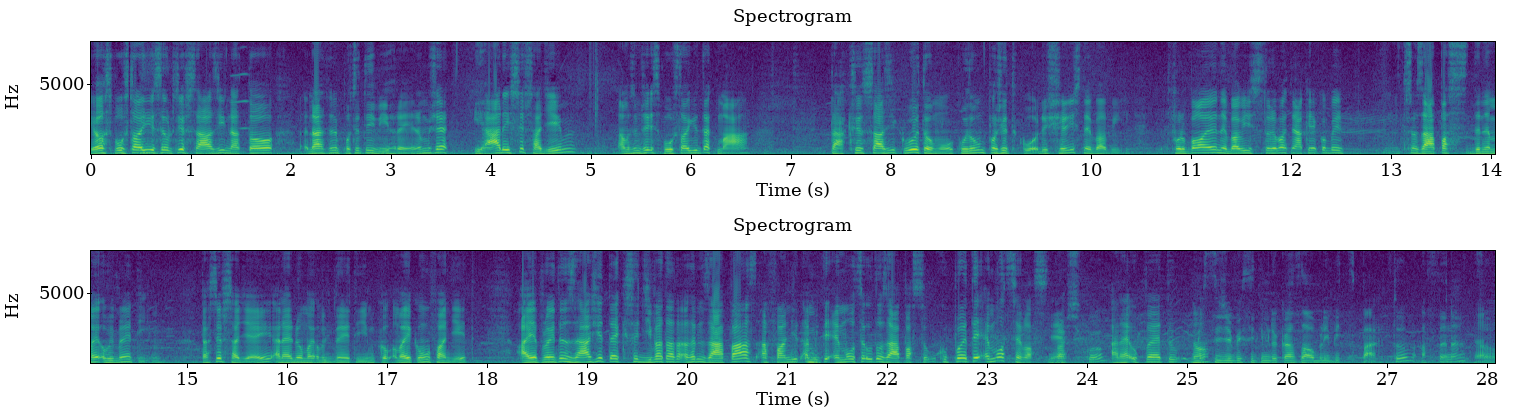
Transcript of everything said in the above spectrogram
jo, spousta lidí se určitě vsází na to, na ten pocit té výhry. Jenomže já, když si vsadím, a myslím, že i spousta lidí tak má, tak se vsází kvůli tomu, kvůli tomu prožitku, když je nic nebaví. Fotbal je nebaví sledovat nějaký jakoby, třeba zápas, kde nemají oblíbený tým, tak se vsaděj a najednou mají oblíbený tým a mají komu fandit. A je pro ně ten zážitek se dívat na ten zápas a fandit a mít ty emoce u toho zápasu. Kupuje ty emoce vlastně. Vašku? A ne úplně tu, no. Myslíš, že bych si tím dokázal oblíbit Spartu? Asi ne? Jo,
